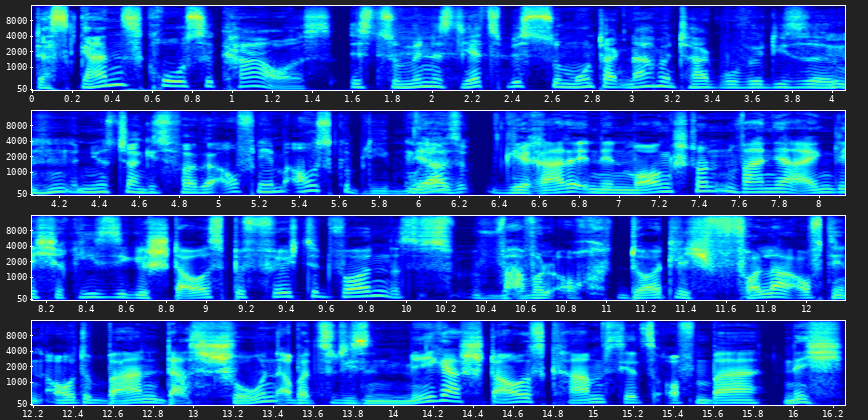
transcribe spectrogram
Das ganz große Chaos ist zumindest jetzt bis zum Montagnachmittag, wo wir diese mhm. News Junkies Folge aufnehmen, ausgeblieben. Oder? Ja, also gerade in den Morgenstunden waren ja eigentlich riesige Staus befürchtet worden. Es war wohl auch deutlich voller auf den Autobahnen, das schon, aber zu diesen Megastaus kam es jetzt offenbar nicht.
